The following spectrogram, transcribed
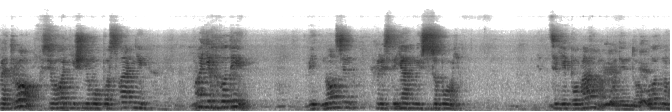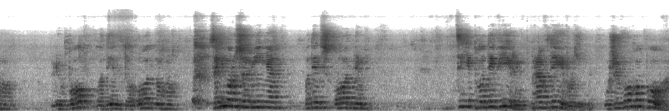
Петро в сьогоднішньому посланні, має плоди відносин християн між собою. Це є повага один до одного, любов один до одного, взаєморозуміння один з одним. Це є плоди віри правдивої у живого Бога.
